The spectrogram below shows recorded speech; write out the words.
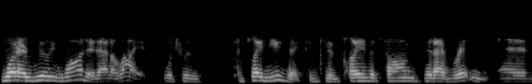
what I really wanted out of life, which was to play music, to, to play the songs that I've written, and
